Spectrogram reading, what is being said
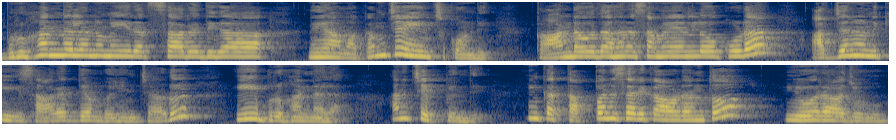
బృహన్నలను మీ రథసారథిగా నియామకం చేయించుకోండి. కాండవ దహన సమయంలో కూడా అర్జునునికి సారథ్యం వహించాడు ఈ బృహన్నల అని చెప్పింది. ఇంకా తప్పనిసరి కావడంతో యువరాజు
